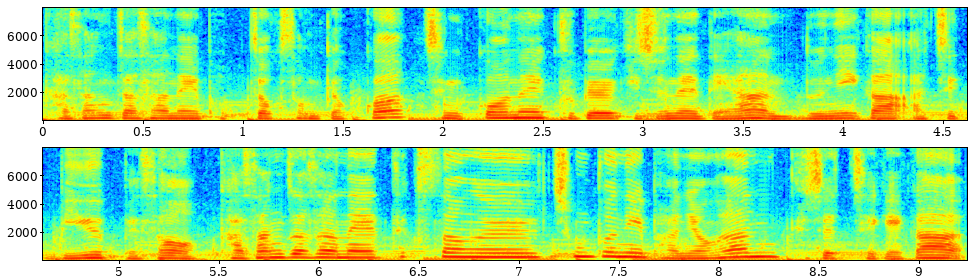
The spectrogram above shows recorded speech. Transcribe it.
가상자산의 법적 성격과 증권의 구별 기준에 대한 논의가 아직 미흡해서 가상자산의 특성을 충분히 반영한 규제 체계가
